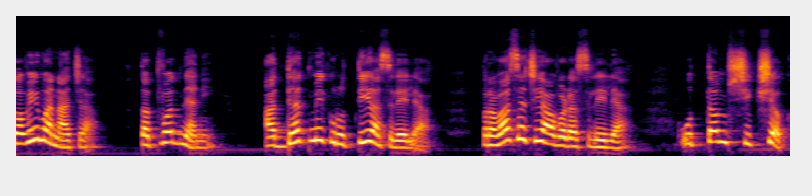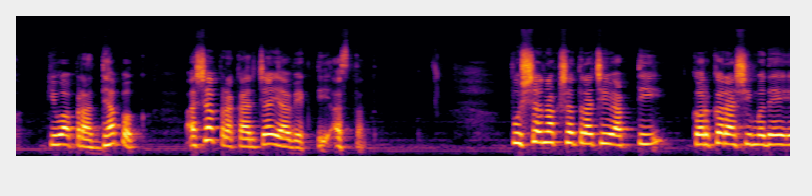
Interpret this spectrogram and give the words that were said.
कविमनाच्या तत्त्वज्ञानी आध्यात्मिक वृत्ती असलेल्या प्रवासाची आवड असलेल्या उत्तम शिक्षक किंवा प्राध्यापक अशा प्रकारच्या या व्यक्ती असतात. पुष्य नक्षत्राची व्याप्ती कर्क राशीमध्ये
